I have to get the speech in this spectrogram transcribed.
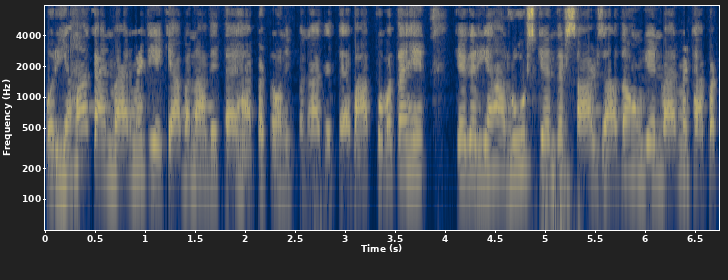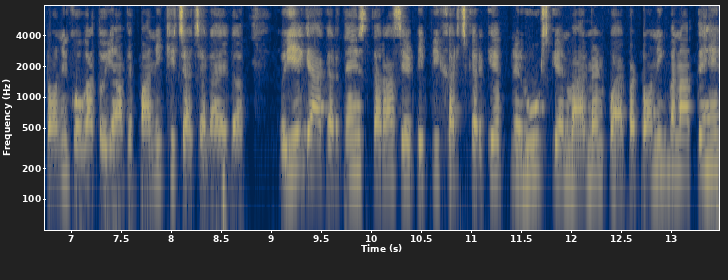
और यहाँ का एनवायरमेंट ये क्या बना देता है? हाइपरटोनिक बना देता है। अब आपको पता है कि अगर यहाँ रूट्स के अंदर साल्ट ज़्यादा होंगे एनवायरमेंट हाइपरटोनिक होगा तो यहाँ पे पानी खींचा चलाएगा। तो ये क्या करते हैं, इस तरह से एटीपी खर्च करके अपने रूट्स के एनवायरमेंट को हाइपरटोनिक बनाते हैं,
